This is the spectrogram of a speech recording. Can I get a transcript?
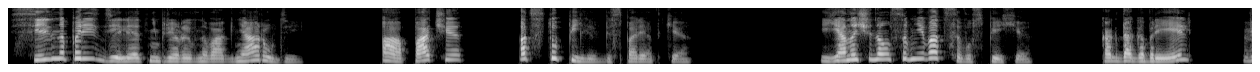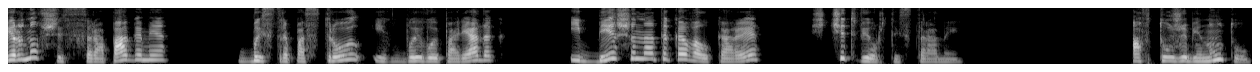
сильно поредели от непрерывного огня орудий, а апачи отступили в беспорядке. Я начинал сомневаться в успехе, когда Габриэль, вернувшись с сарапагами, быстро построил их в боевой порядок и бешено атаковал каре с четвертой стороны. А в ту же минуту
